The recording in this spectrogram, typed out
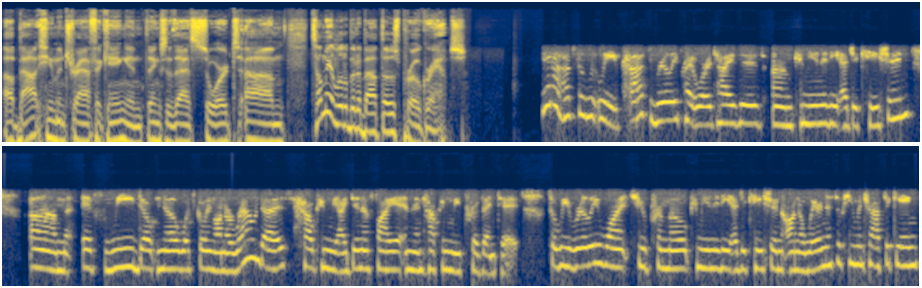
about human trafficking and things of that sort. Um, tell me a little bit about those programs. Yeah, absolutely. PATH really prioritizes um, community education um, if we don't know what's going on around us, how can we identify it and then how can we prevent it? So, we really want to promote community education on awareness of human trafficking.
